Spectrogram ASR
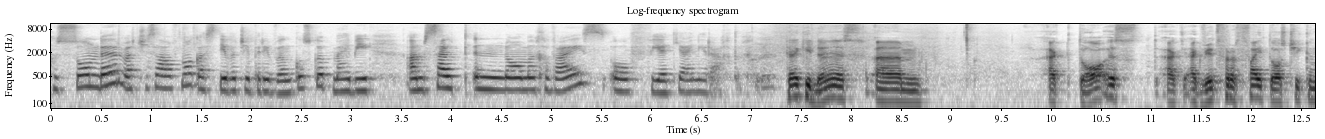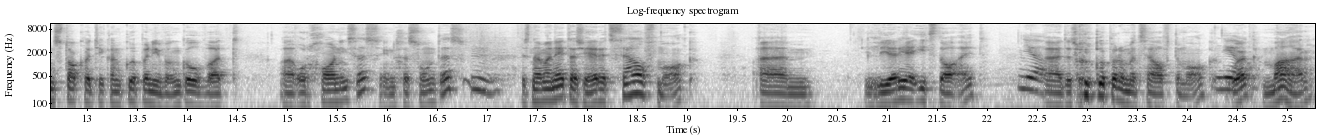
gesonder wat jy self maak as die wat jy by die winkels koop? Maybe um sout inname gewys of weet jy nie regtig nie? Kyk, die ding is ehm um, ek daar is ek ek weet vir 'n feit daar's chicken stock wat jy kan koop in die winkel wat uh, organies is en gesond is. Mm. Is nou maar net as jy dit self maak, ehm um, leer jy iets daaruit. Ja. Uh dis goedkoper om dit self te maak Ja. ook, maar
